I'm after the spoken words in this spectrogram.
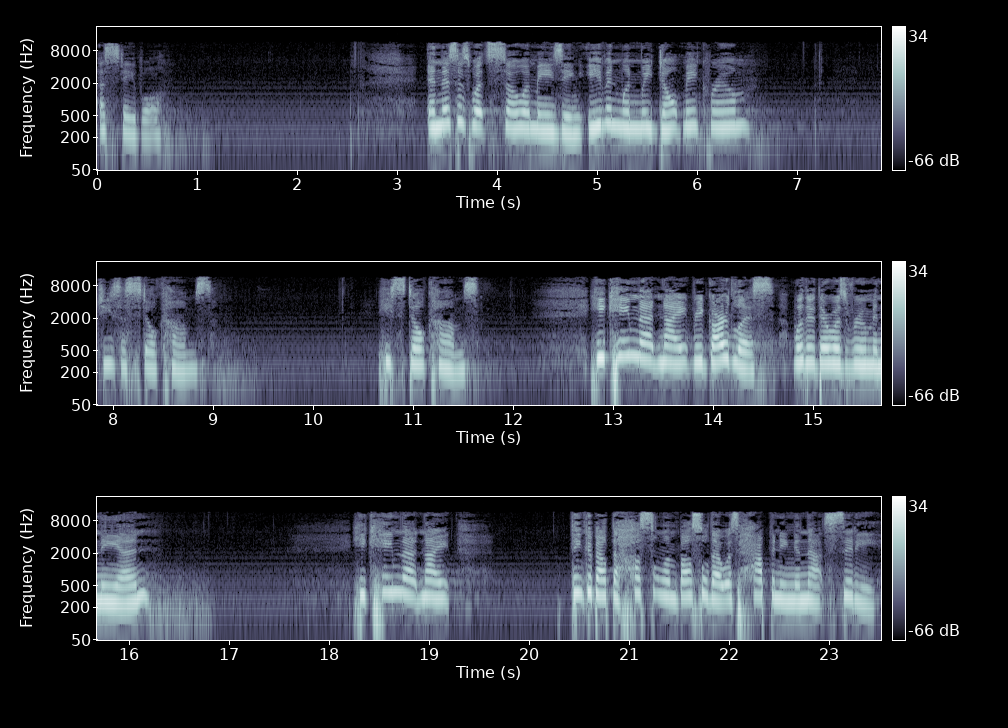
a stable. And this is what's so amazing. Even when we don't make room, Jesus still comes. He still comes. He came that night regardless whether there was room in the inn. He came that night. Think about the hustle and bustle that was happening in that city.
